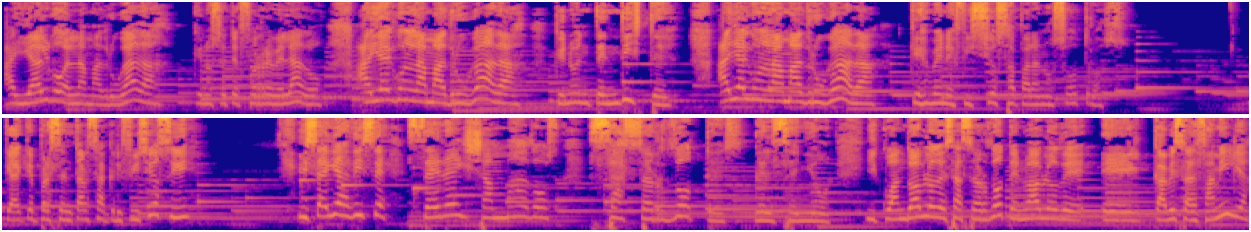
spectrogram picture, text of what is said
Hay algo en la madrugada que no se te fue revelado. Hay algo en la madrugada que no entendiste. Hay algo en la madrugada que es beneficiosa para nosotros. Que hay que presentar sacrificios, sí. Isaías dice, seréis llamados sacerdotes del Señor. Y cuando hablo de sacerdote no hablo de eh, cabeza de familia.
